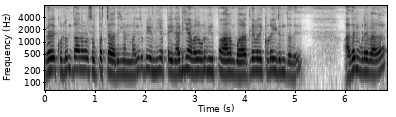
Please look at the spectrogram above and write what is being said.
இவருக்குள்ளும் தான் ஒரு சூப்பர் ஸ்டார் ரஜினிகாந்த் மாதிரி ஒரு மிகப்பெரிய நடிகை அவர் ஒன்று விருப்பம் ஆரம்ப காலத்தில் இவருக்குள்ளே இருந்தது. அதன் விளைவாக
